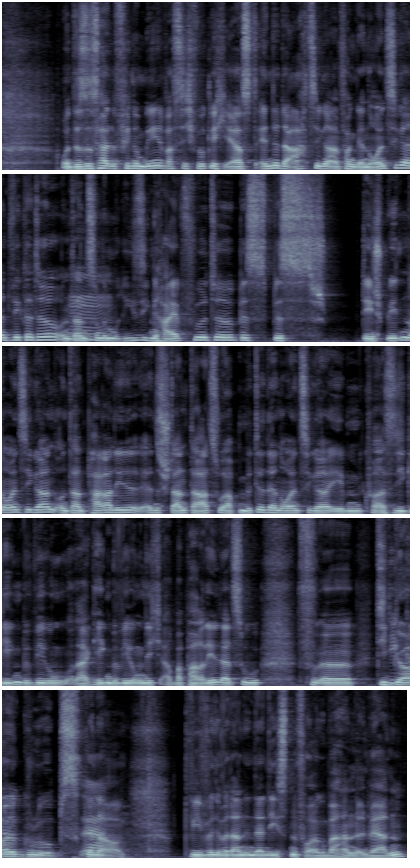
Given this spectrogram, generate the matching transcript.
und das ist halt ein Phänomen, was sich wirklich erst Ende der 80er, Anfang der 90er entwickelte und dann mhm. zu einem riesigen Hype führte bis, bis den späten 90ern und dann parallel entstand dazu ab Mitte der 90er eben quasi die Gegenbewegung, oder Gegenbewegung nicht, aber parallel dazu äh, die, die, Girl, Girl Groups, Groups genau. Ja. Wie wir dann in der nächsten Folge behandeln werden.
